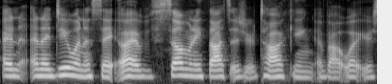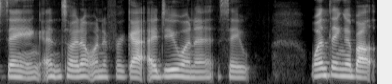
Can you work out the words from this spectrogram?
And and I do want to say I have so many thoughts as you're talking about what you're saying and so I don't want to forget. I do want to say one thing about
